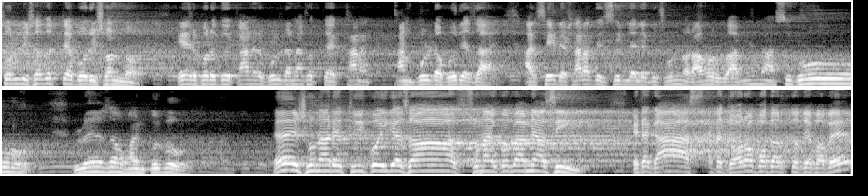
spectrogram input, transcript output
চল্লিশ হাজার টাকা বড়ি স্বর্ণ। এরপরে তুই কানের ফুলটা না করতে, কান কান ফুলটা ভরে যায়। আর সেইটা সারাদিন লেগে শূন্য রাহর গো আমি না আসি গো। লয়ে যাও হান কইব। এই সোনারে তুই কই গেছস? সোনায় কইবা, আমি আসি এটা গাছ, এটা জড় পদার্থ যেভাবে,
